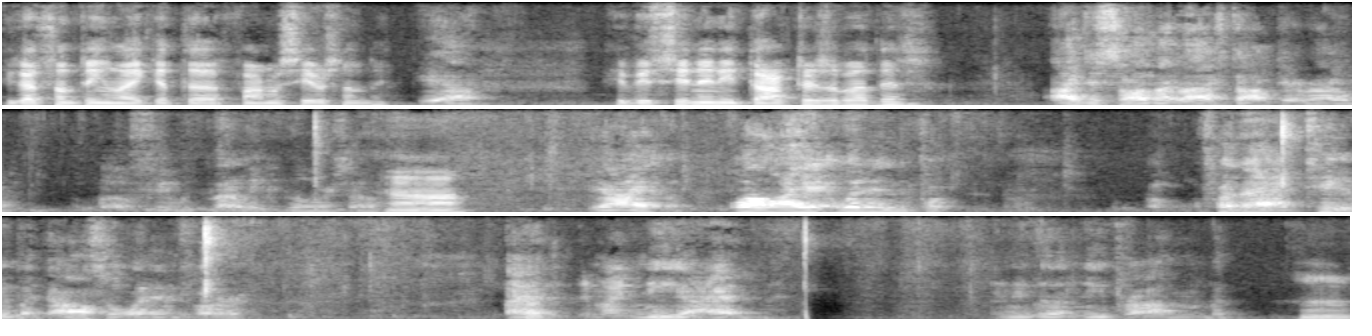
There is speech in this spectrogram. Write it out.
You got something like at the pharmacy or something? yeah. Have you seen any doctors about this? I just saw my last doctor about a, a few about a week ago or so. Uh huh. Yeah, I well, I went in for for that too, but I also went in for I had, my knee. I had a knee- little knee problem, but hmm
